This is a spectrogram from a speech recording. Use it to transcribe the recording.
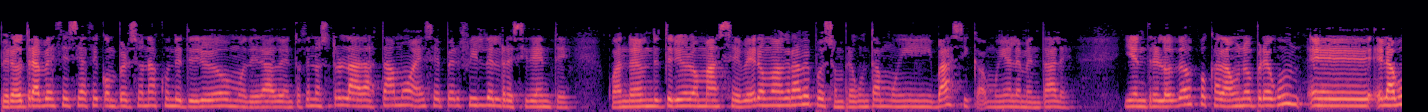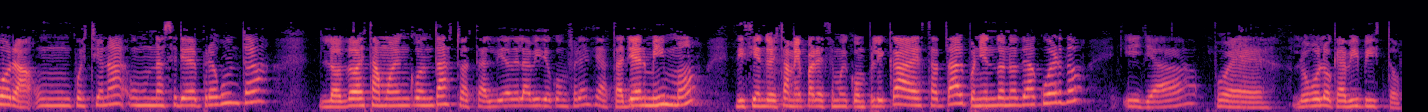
Pero otras veces se hace con personas con deterioro moderado. Entonces nosotros la adaptamos a ese perfil del residente. Cuando es un deterioro más severo, más grave, pues son preguntas muy básicas, muy elementales. Y entre los dos, pues cada uno eh, elabora un cuestionario, una serie de preguntas. Los dos estamos en contacto hasta el día de la videoconferencia, hasta ayer mismo, diciendo esta me parece muy complicada, esta tal, poniéndonos de acuerdo y ya, pues, luego lo que habéis visto,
